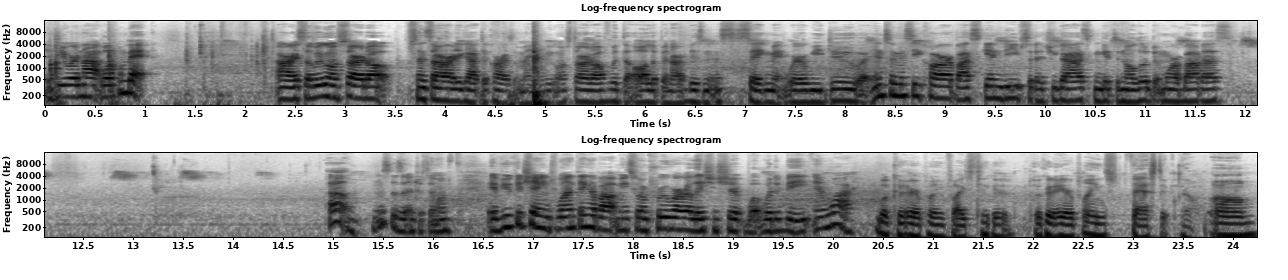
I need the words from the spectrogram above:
If you are not, welcome back. All right, so we're gonna start off since I already got the cards in my hand. We're gonna start off with the all up in our business segment where we do an intimacy card by Skin Deep, so that you guys can get to know a little bit more about us. Oh, this is an interesting one. If you could change one thing about me to improve our relationship, what would it be and why? Look at airplane flights ticket. Look at airplanes faster. No. Um.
